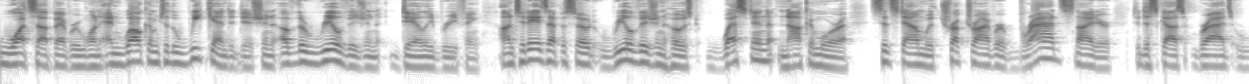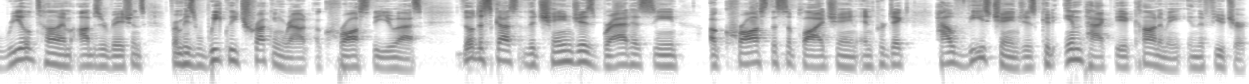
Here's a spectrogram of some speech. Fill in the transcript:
What's up, everyone, and welcome to the weekend edition of the Real Vision Daily Briefing. On today's episode, Real Vision host Weston Nakamura sits down with truck driver Brad Snyder to discuss Brad's real time observations from his weekly trucking route across the U.S. They'll discuss the changes Brad has seen across the supply chain and predict how these changes could impact the economy in the future.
